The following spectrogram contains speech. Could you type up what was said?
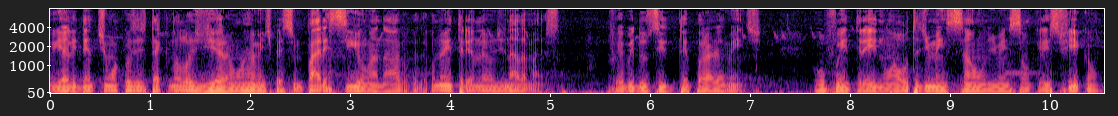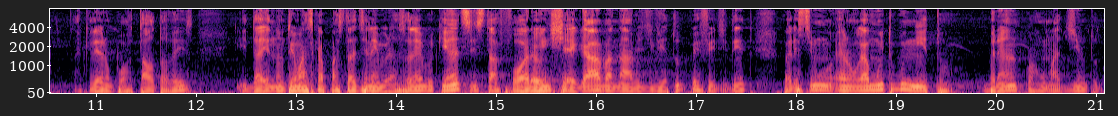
e ali dentro tinha uma coisa de tecnologia, era realmente parecia, parecia uma nave. Quando eu entrei, não lembro de nada mais. Fui abduzido temporariamente ou fui entrei numa outra dimensão, dimensão que eles ficam, aquele era um portal talvez, e daí não tenho mais capacidade de lembrança. Eu lembro que antes de estar fora, eu enxergava a nave, via tudo perfeito de dentro. Parecia um, era um lugar muito bonito, branco, arrumadinho, tudo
